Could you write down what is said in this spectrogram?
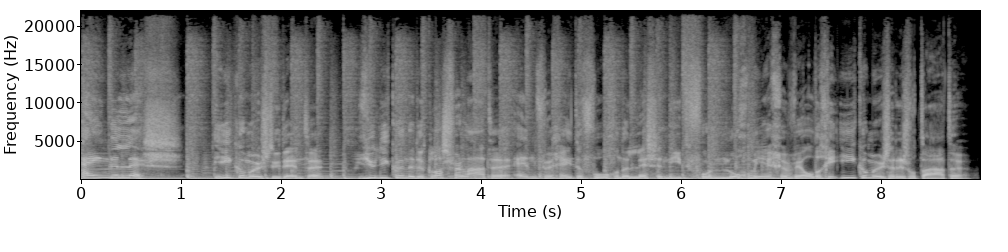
Einde les! E-commerce studenten, jullie kunnen de klas verlaten en vergeet de volgende lessen niet voor nog meer geweldige e-commerce resultaten.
